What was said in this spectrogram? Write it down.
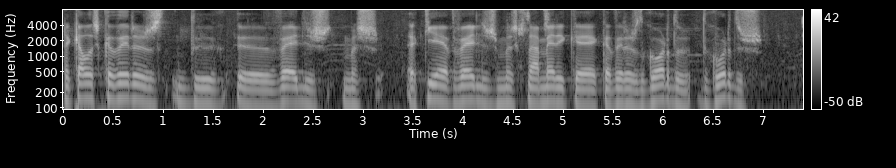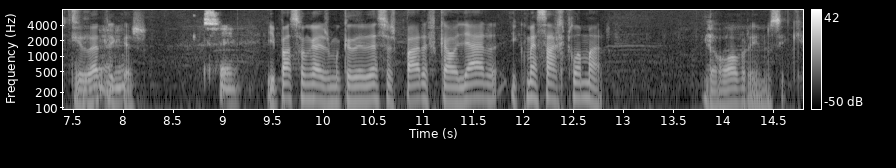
naquelas cadeiras de eh, velhos, mas aqui é de velhos, mas que na América é cadeiras de, gordo, de gordos elétricas. Sim. E passa um gajo numa cadeira dessas, para, fica a olhar e começa a reclamar da obra e não sei o quê.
